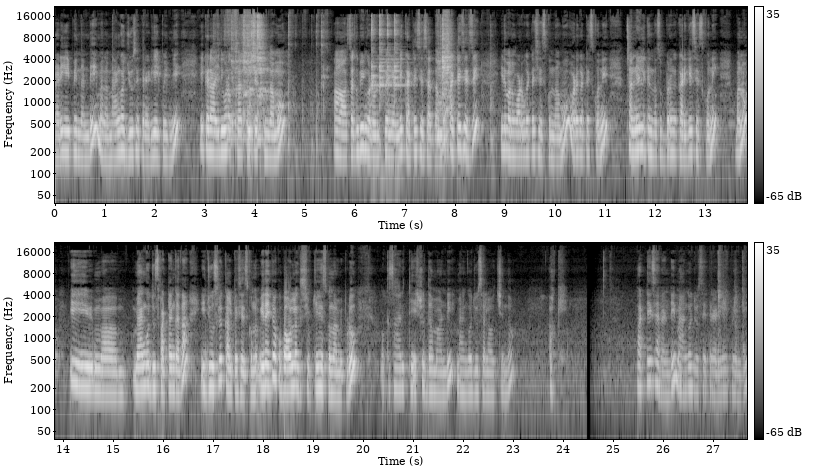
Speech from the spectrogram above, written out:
రెడీ అయిపోయిందండి. మన మ్యాంగో జ్యూస్ అయితే రెడీ అయిపోయింది. ఇక్కడ ఇది కూడా ఒకసారి చూసేసుకుందాము సగ్గుబియ్యం కూడా ఉడికిపోయినాయండి. కట్టేసేసేద్దాము. కట్టేసేసి ఇది మనం వడగట్టేసేసుకుందాము. వడగట్టేసుకొని చన్నీళ్ళ కింద శుభ్రంగా కడిగేసేసుకొని మనం ఈ మ్యాంగో జ్యూస్ పట్టాం కదా ఈ జ్యూస్లో కలిపేసేసుకుందాం. ఇదైతే ఒక బౌల్లోకి షిఫ్ట్ చేసేసుకుందాం ఇప్పుడు. ఒకసారి టేస్ట్ చూద్దామా అండి? మ్యాంగో జ్యూస్ ఎలా వచ్చిందో. ఓకే. పట్టేశానండి. మ్యాంగో జ్యూస్ అయితే రెడీ అయిపోయింది.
